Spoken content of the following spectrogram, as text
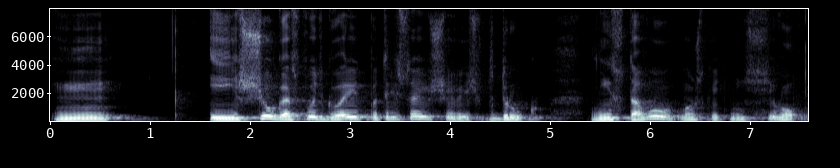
И еще Господь говорит потрясающую вещь. Вдруг, ни с того, можно сказать, ни с сего –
